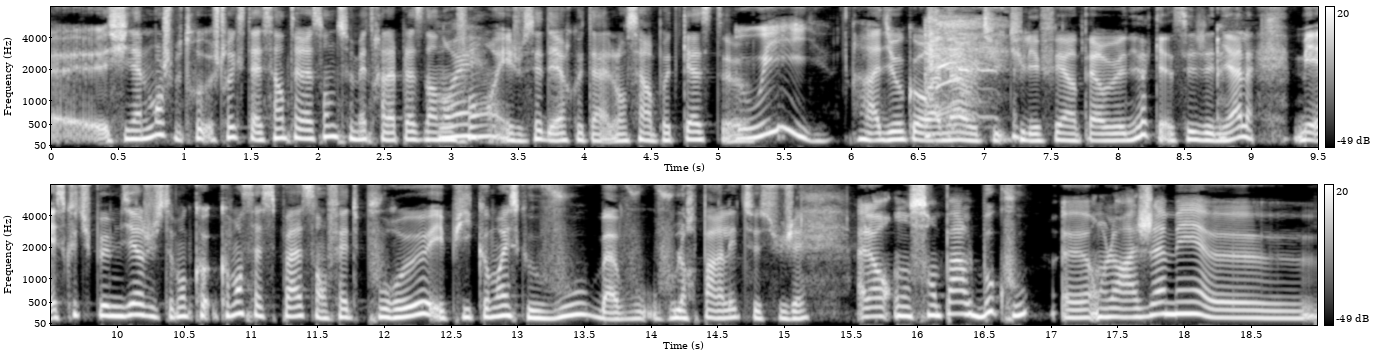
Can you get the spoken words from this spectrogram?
euh, finalement, je, me trou- je trouvais que c'était assez intéressant de se mettre à la place d'un Ouais. enfant. Et je sais d'ailleurs que tu as lancé un podcast euh, Oui. Radio Corona où tu, tu les fais intervenir, qui est assez génial. Mais est-ce que tu peux me dire justement co- comment ça se passe en fait pour eux? Et puis comment est-ce que vous, bah, vous, vous leur parlez de ce sujet? Alors, on s'en parle beaucoup. Euh, on leur a jamais euh,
